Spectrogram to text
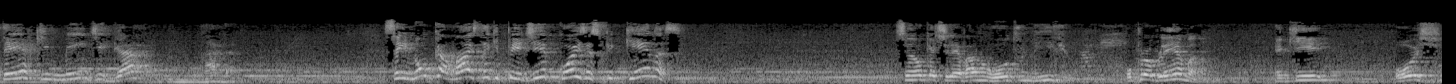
ter que mendigar. Sem nunca mais ter que pedir coisas pequenas. O Senhor quer te levar num outro nível. O problema é que hoje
